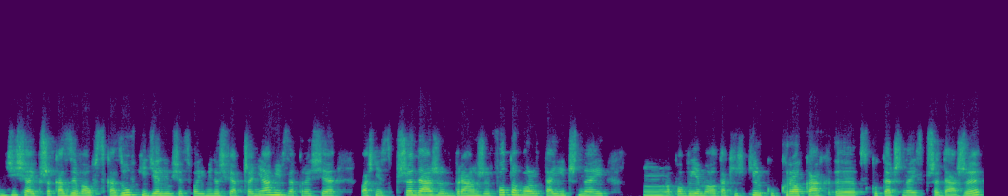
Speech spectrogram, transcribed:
dzisiaj przekazywał wskazówki, dzielił się swoimi doświadczeniami w zakresie właśnie sprzedaży w branży fotowoltaicznej, Mm, opowiemy o takich kilku krokach y, w skutecznej sprzedaży.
